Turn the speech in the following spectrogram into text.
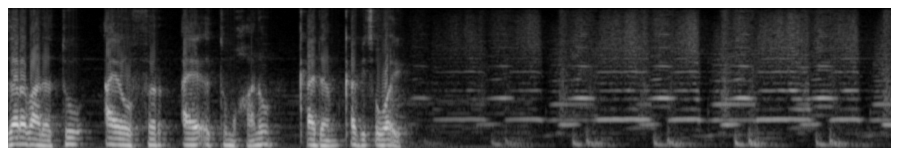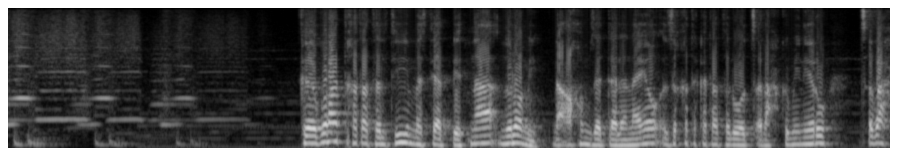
ዘረባ ለቱ ኣየወፍር ኣየእቱ ምዃኑ ቀደም ቀቢፅዎ እዩ ክቡራት ተኸታተልቲ መስትያት ቤትና ንሎሚ ንኣኹም ዘዳለናዮ እዚ ክትከታተልዎ ዝፀናሕኩም እዩ ነይሩ ፅባሕ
